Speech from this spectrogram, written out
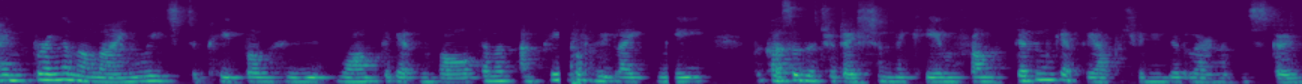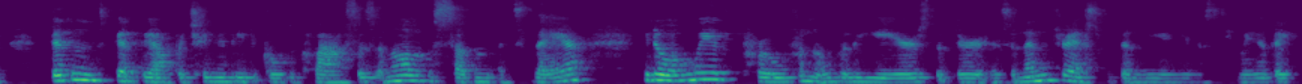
I'm bringing a language to people who want to get involved in it and people who, like me, because of the tradition they came from, didn't get the opportunity to learn it in school, didn't get the opportunity to go to classes, and all of a sudden it's there. You know, and we've proven over the years that there is an interest within the unionist community.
